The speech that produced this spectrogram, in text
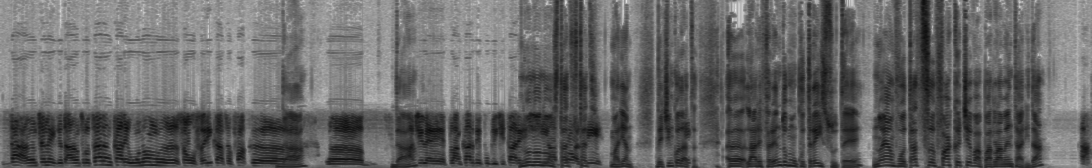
Da, înțeleg, dar într-o țară în care un om uh, s-a oferit ca să facă da. Uh, da. acele plancari de publicitare... Nu, nu, nu, stați, stați, zi... Marian. Deci, încă o dată, uh, la referendumul cu 300, noi am votat să facă ceva parlamentarii, da? Da.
